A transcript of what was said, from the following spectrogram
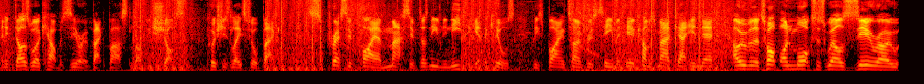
And it does work out, but Zero back lovely shots. Pushes Lacefield back. Suppressive fire, massive. Doesn't even need to get the kills, but he's buying time for his team. And here comes Madcat in there, over the top on Morks as well. Zero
